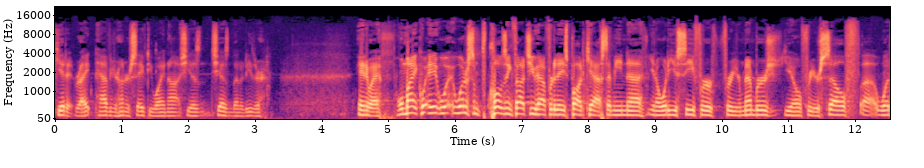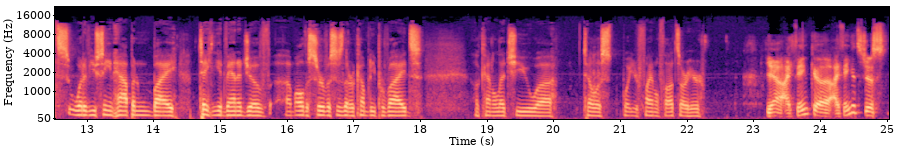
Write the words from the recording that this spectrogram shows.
get it right. Have your hunter safety. Why not? She hasn't. She hasn't done it either. Anyway, well, Mike, wh- wh- what are some closing thoughts you have for today's podcast? I mean, uh, you know, what do you see for, for your members? You know, for yourself, uh, what's what have you seen happen by taking advantage of um, all the services that our company provides? I'll kind of let you uh, tell us what your final thoughts are here. Yeah, I think uh, I think it's just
